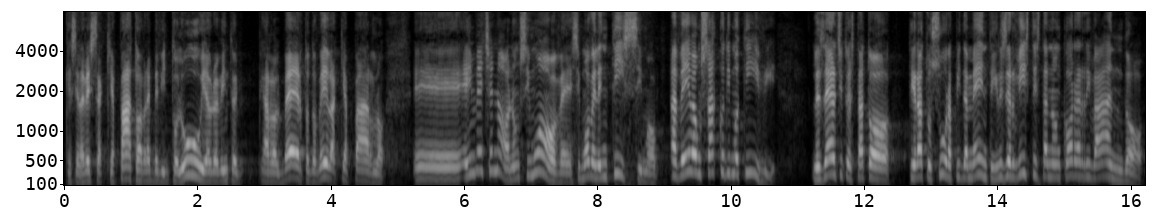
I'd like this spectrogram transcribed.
che se l'avesse acchiappato avrebbe vinto lui, avrebbe vinto Carlo Alberto, doveva acchiapparlo. E, e invece no, non si muove, si muove lentissimo. Aveva un sacco di motivi. L'esercito è stato tirato su rapidamente, i riservisti stanno ancora arrivando.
